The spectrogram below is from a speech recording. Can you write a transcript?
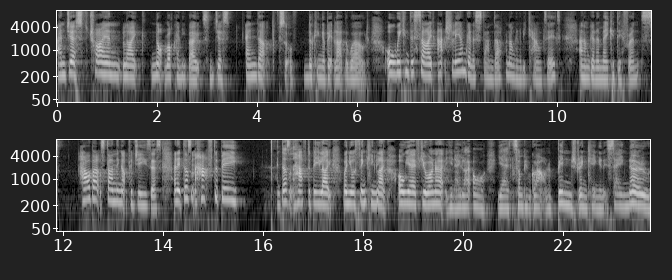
and just try and like not rock any boats and just end up sort of looking a bit like the world. Or we can decide, actually, I'm going to stand up and I'm going to be counted and I'm going to make a difference. How about standing up for Jesus? And it doesn't have to be it doesn't have to be like when you're thinking like, oh yeah, if you're on a, you know, like, oh yeah, some people go out on a binge drinking and it's saying no,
